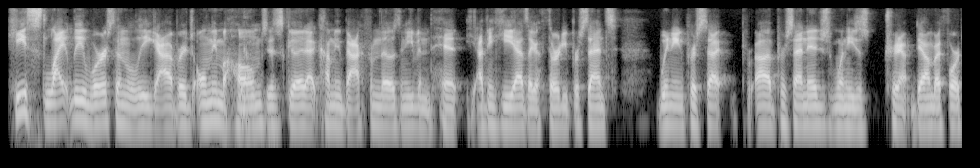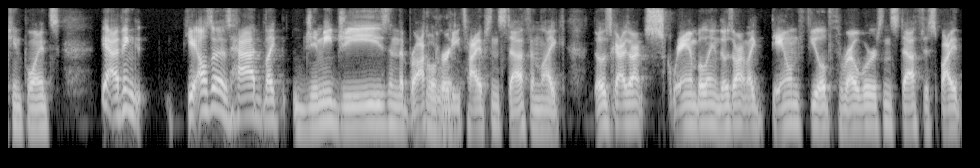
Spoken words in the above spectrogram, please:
He's slightly worse than the league average. Only Mahomes is good at coming back from those and even hit. I think he has like a 30% winning percent, uh, percentage when he's tra- down by 14 points. Yeah, I think he also has had like Jimmy G's and the Brock Totally. Purdy types and stuff. And like those guys aren't scrambling. Those aren't like downfield throwers and stuff, despite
